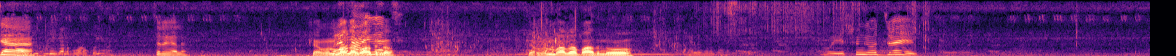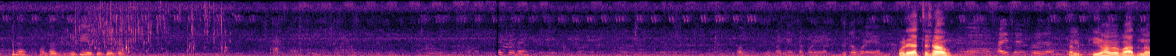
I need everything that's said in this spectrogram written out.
যা ঘুরে গেল বড় কই চলে গেল। কেমন বাধা বাঁধলো? কেমন বাধা বাঁধলো? ও এর সঙ্গে ওর জয়েন্ট ওটা গুটিয়ে দিতে দাও দুটো পড়ে যাচ্ছে সব? যাবে তাহলে কীভাবে বাঁধলো?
